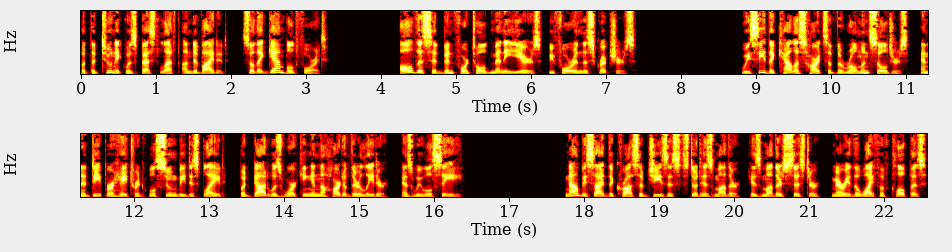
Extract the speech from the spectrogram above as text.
but the tunic was best left undivided, so they gambled for it. All this had been foretold many years before in the scriptures. We see the callous hearts of the Roman soldiers, and a deeper hatred will soon be displayed, but God was working in the heart of their leader, as we will see. Now beside the cross of Jesus stood his mother, his mother's sister, Mary the wife of Clopas,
